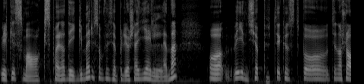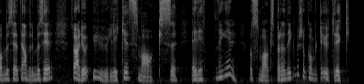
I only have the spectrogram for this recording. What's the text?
hvilke smaksparadigmer som f.eks. gjør seg gjeldende og ved innkjøp til kunst på, til Nasjonalmuseet, til andre museer, så er det jo ulike smaksretninger og smaksparadigmer som kommer til uttrykk.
